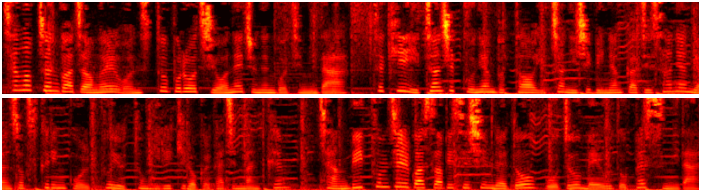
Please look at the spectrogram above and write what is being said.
창업 전 과정을 원스톱으로 지원해주는 곳입니다. 특히 2019년부터 2022년까지 4년 연속 스크린 골프 유통 1위 기록을 가진 만큼 장비 품질과 서비스 신뢰도 모두 매우 높았습니다.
